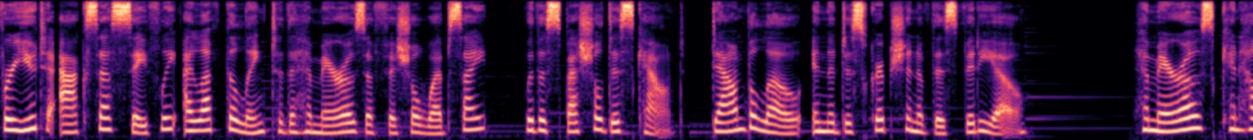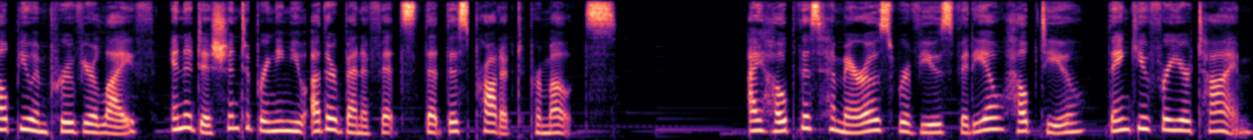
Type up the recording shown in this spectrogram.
For you to access safely I left the link to the Himeros official website, with a special discount, down below in the description of this video. Himeros can help you improve your life, in addition to bringing you other benefits that this product promotes. I hope this Himeros reviews video helped you, thank you for your time.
